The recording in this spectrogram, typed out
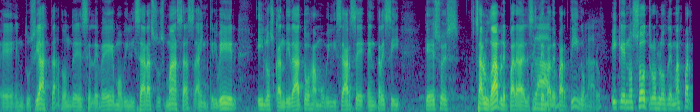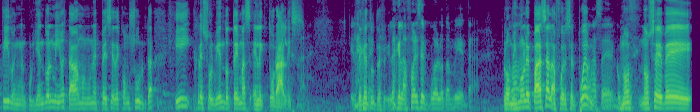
eh, entusiasta donde se le ve movilizar a sus masas, a inscribir y los candidatos a movilizarse entre sí, que eso es saludable para el sistema de partido y que nosotros, los demás partidos, incluyendo el mío, estábamos en una especie de consulta y resolviendo temas electorales. ¿De qué tú te ríes? La que la fuerza del pueblo también está. Lo mismo le pasa a la fuerza del pueblo. No, no se ve,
